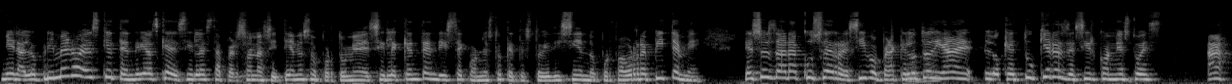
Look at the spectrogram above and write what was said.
Mira, lo primero es que tendrías que decirle a esta persona, si tienes oportunidad de decirle, ¿qué entendiste con esto que te estoy diciendo? Por favor, repíteme. Eso es dar acuse de recibo, para que el otro diga, eh, lo que tú quieres decir con esto es A.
